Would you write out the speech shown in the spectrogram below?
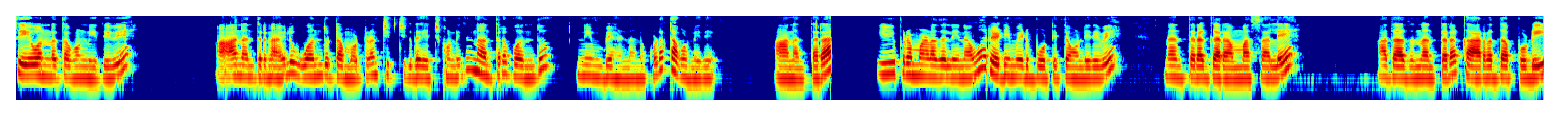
ಸೇವನ್ನು ತಗೊಂಡಿದ್ದೀವಿ. ಆನಂತರ ನಾವಿಲ್ಲಿ ಒಂದು ಟೊಮೊಟೊನ ಚಿಕ್ಕ ಚಿಕ್ಕದಾಗಿ ಹೆಚ್ಕೊಂಡಿದ್ದೀವಿ ನಂತರ ಒಂದು ನಿಂಬೆ ಹಣ್ಣನ್ನು ಕೂಡ ತಗೊಂಡಿದ್ದೀವಿ. ಆನಂತರ ಈ ಪ್ರಮಾಣದಲ್ಲಿ ನಾವು ರೆಡಿಮೇಡ್ ಬೋಟಿ ತಗೊಂಡಿದ್ದೀವಿ. ನಂತರ ಗರಂ ಮಸಾಲೆ, ಅದಾದ ನಂತರ ಖಾರದ ಪುಡಿ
